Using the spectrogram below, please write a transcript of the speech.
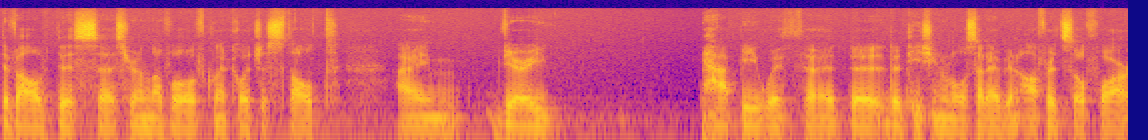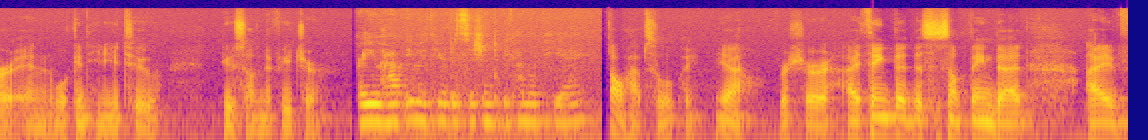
develop this uh, certain level of clinical gestalt, I'm very happy with uh, the, the teaching roles that I've been offered so far and will continue to do so in the future. Are you happy with your decision to become a PA? Oh, absolutely. Yeah, for sure. I think that this is something that I've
